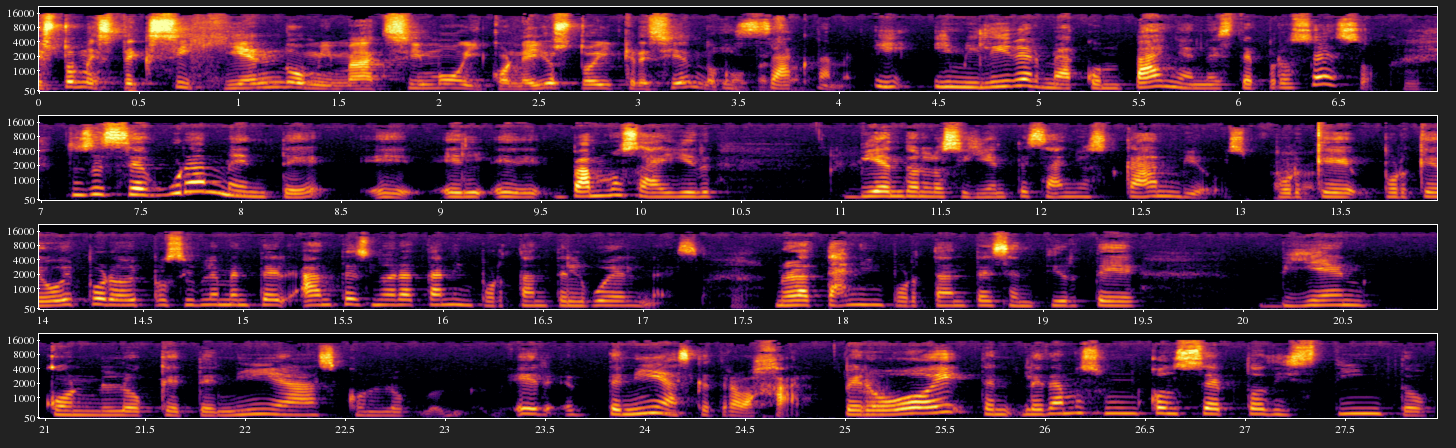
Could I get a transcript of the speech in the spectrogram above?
esto me está exigiendo mi máximo y con ello estoy creciendo. Como Exactamente. Y, y, mi líder me acompaña en este proceso. Entonces, seguramente eh, eh, vamos a ir viendo en los siguientes años cambios, porque, porque hoy por hoy posiblemente antes no era tan importante el wellness, no era tan importante sentirte bien con lo que tenías, con lo er, tenías que trabajar. Pero hoy le damos un concepto distinto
